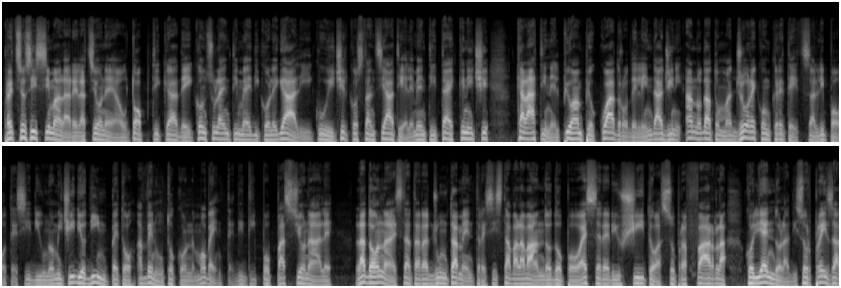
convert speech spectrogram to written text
Preziosissima la relazione autoptica dei consulenti medico-legali i cui circostanziati elementi tecnici calati nel più ampio quadro delle indagini, hanno dato maggiore concretezza all'ipotesi di un omicidio d'impeto avvenuto con movente di tipo passionale. La donna è stata raggiunta mentre si stava lavando dopo essere riuscito a sopraffarla. Cogliendola di sorpresa,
